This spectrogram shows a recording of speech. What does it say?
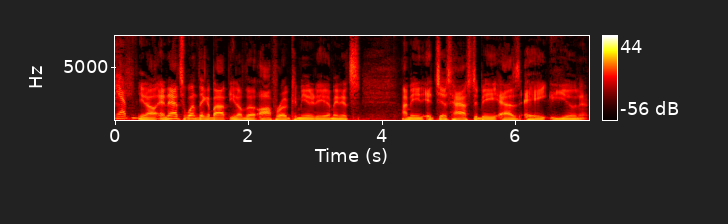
Yep. you know, and that's one thing about you know the off road community. I mean, it's, I mean, it just has to be as a unit.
